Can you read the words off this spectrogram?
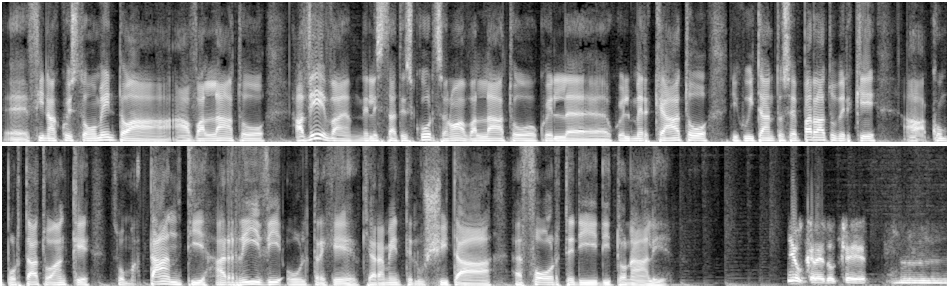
eh, fino a questo momento ha, ha avallato, aveva nell'estate scorsa no? avallato quel, quel mercato di cui tanto si è parlato perché ha comportato anche insomma, tanti arrivi oltre che chiaramente l'uscita eh, forte di, di, Tonali? Io credo che mh, mm,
